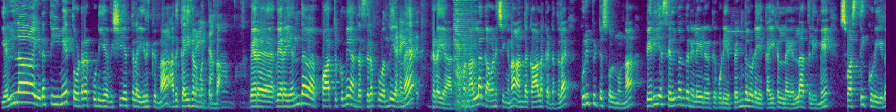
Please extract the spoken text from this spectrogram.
எல்லா இடத்தையுமே தொடரக்கூடிய விஷயத்துல இருக்குன்னா அது கைகள் மட்டும்தான். வேற வேற எந்த பார்ட்டுக்குமே அந்த சிறப்பு வந்து என்ன கிடையாது. கிடையாது அப்ப நல்லா கவனிச்சிங்கன்னா அந்த காலகட்டத்துல குறிப்பிட்டு சொல்லணும்னா பெரிய செல்வந்த நிலையில் இருக்கக்கூடிய பெண்களுடைய கைகளில் எல்லாத்துலேயுமே ஸ்வஸ்தி குறியீடு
